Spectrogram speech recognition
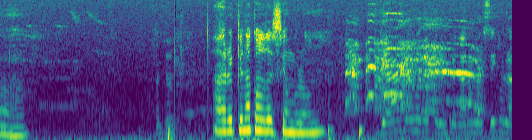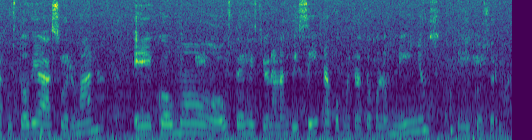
Ajá. Agripina Concepción Bruno. ya luego de que le entregaron los hijos la custodia a su hermana, eh, ¿cómo usted gestiona las visitas? ¿Cómo trato con los niños y con su hermana?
